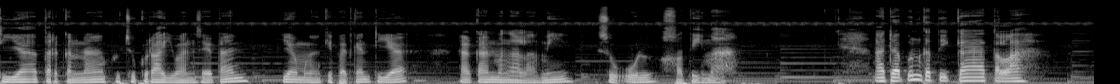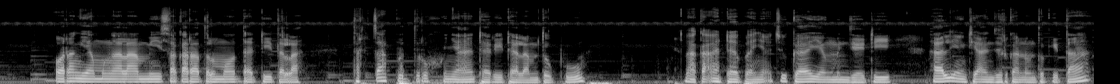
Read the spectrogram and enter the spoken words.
dia terkena bujuk rayuan setan yang mengakibatkan dia akan mengalami suul khotimah. Adapun ketika telah orang yang mengalami sakaratul maut tadi telah tercabut ruhnya dari dalam tubuh, maka ada banyak juga yang menjadi hal yang dianjurkan untuk kita,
